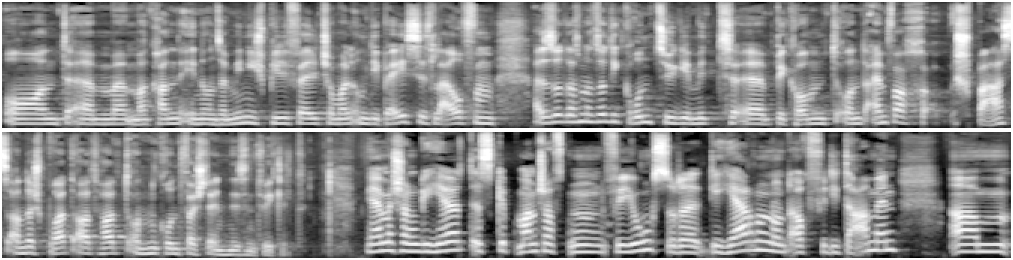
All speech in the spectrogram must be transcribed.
Und ähm, man kann in unserem Minispielfeld schon mal um die Bases laufen. Also so, dass man so die Grundzüge mitbekommt äh, und einfach Spaß an der Sportart hat und ein Grundverständnis entwickelt. Wir haben ja schon gehört, es gibt Mannschaften für Jungs oder die Herren und auch für die Damen. Ähm,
